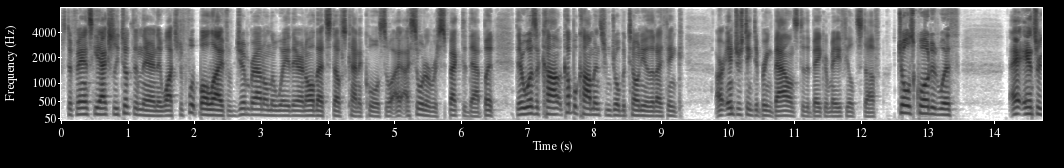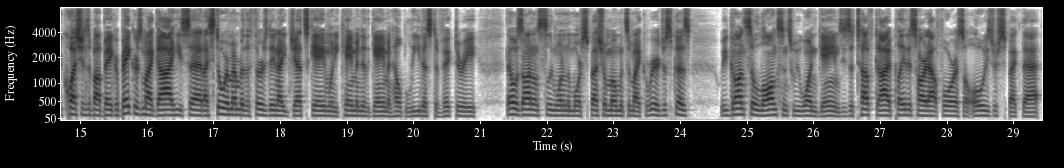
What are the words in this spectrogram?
Stefanski actually took them there and they watched a football life of Jim Brown on the way there and all that stuff's kind of cool. So I, I, sort of respected that. But there was a, com- a couple comments from Joel Bitonio that I think are interesting to bring balance to the Baker Mayfield stuff. Joel's quoted with answering questions about Baker. Baker's my guy. He said, I still remember the Thursday night Jets game when he came into the game and helped lead us to victory. That was honestly one of the more special moments in my career just because we'd gone so long since we won games. He's a tough guy, played his heart out for us. I'll always respect that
